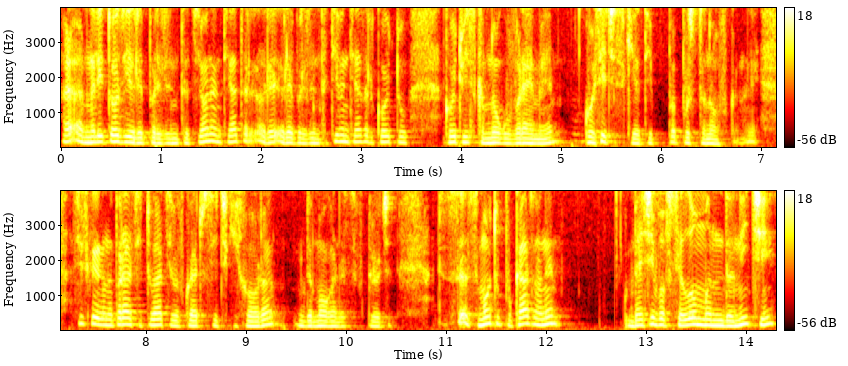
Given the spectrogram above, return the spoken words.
А, нали, този репрезентационен театър, репрезентативен театър, който, който иска много време, класическия тип постановка. Нали. Аз исках да направя ситуация, в която всички хора да могат да се включат. Самото показване беше в село Манданичи,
